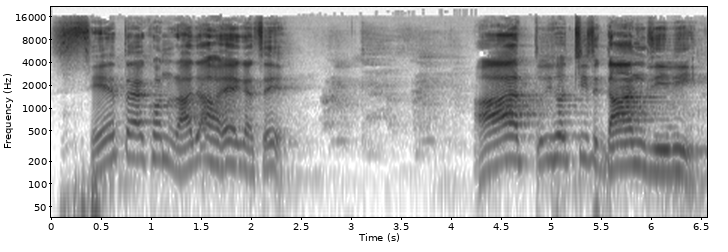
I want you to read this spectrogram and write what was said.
সে তো এখন রাজা হয়ে গেছে। আর তুই হচ্ছিস গানজীবী।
